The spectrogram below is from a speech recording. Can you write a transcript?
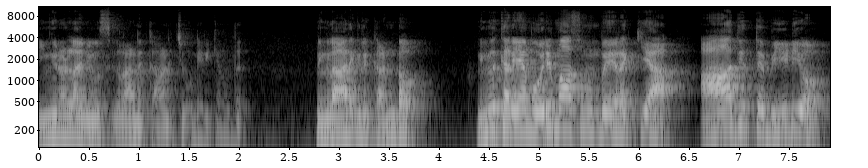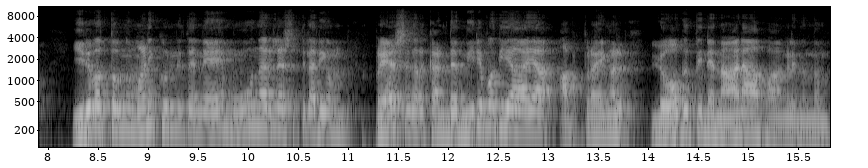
ഇങ്ങനെയുള്ള ന്യൂസുകളാണ് കാണിച്ചു കൊണ്ടിരിക്കുന്നത് നിങ്ങൾ ആരെങ്കിലും കണ്ടോ? നിങ്ങൾക്കറിയാം ഒരു മാസം മുമ്പ് ഇറക്കിയ ആദ്യത്തെ വീഡിയോ ഇരുപത്തൊന്ന് മണിക്കൂറിന് തന്നെ മൂന്നര ലക്ഷത്തിലധികം പ്രേക്ഷകർ കണ്ട് നിരവധിയായ അഭിപ്രായങ്ങൾ ലോകത്തിന്റെ നാനാഭാഗങ്ങളിൽ നിന്നും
